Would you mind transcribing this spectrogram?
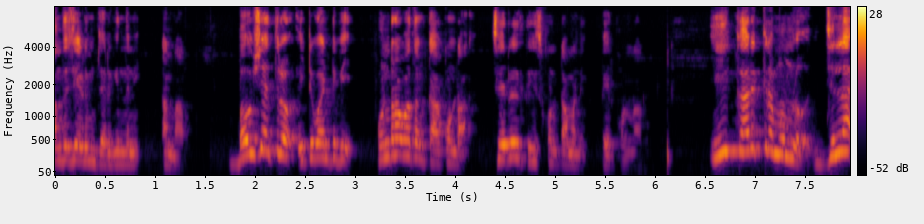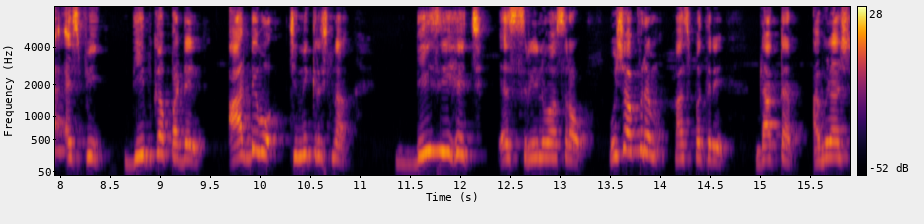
అందజేయడం జరిగిందని అన్నారు. భవిష్యత్తులో ఇటువంటివి పునరావృతం కాకుండా చర్యలు తీసుకుంటామని పేర్కొన్నారు. ఈ కార్యక్రమంలో జిల్లా SP Deepika Patel RDO Chinnikrishna DCH S Srinivasarao Ushapuram ఆసుపత్రి డాక్టర్ అవినాష్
